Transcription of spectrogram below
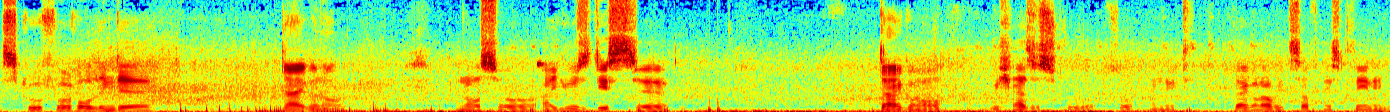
screw for holding the diagonal. And also I use this uh, diagonal which has a screw also on it. Diagonal with softness cleaning.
